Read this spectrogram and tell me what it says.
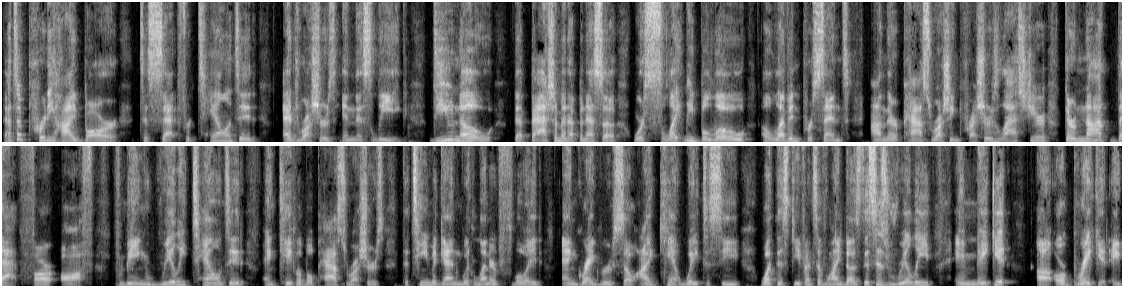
that's a pretty high bar to set for talented edge rushers in this league. Do you know that Basham and Epenesa were slightly below 11% on their pass rushing pressures last year. They're not that far off from being really talented and capable pass rushers to team again with Leonard Floyd and Greg Rousseau. I can't wait to see what this defensive line does. This is really a make it uh, or break it, a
